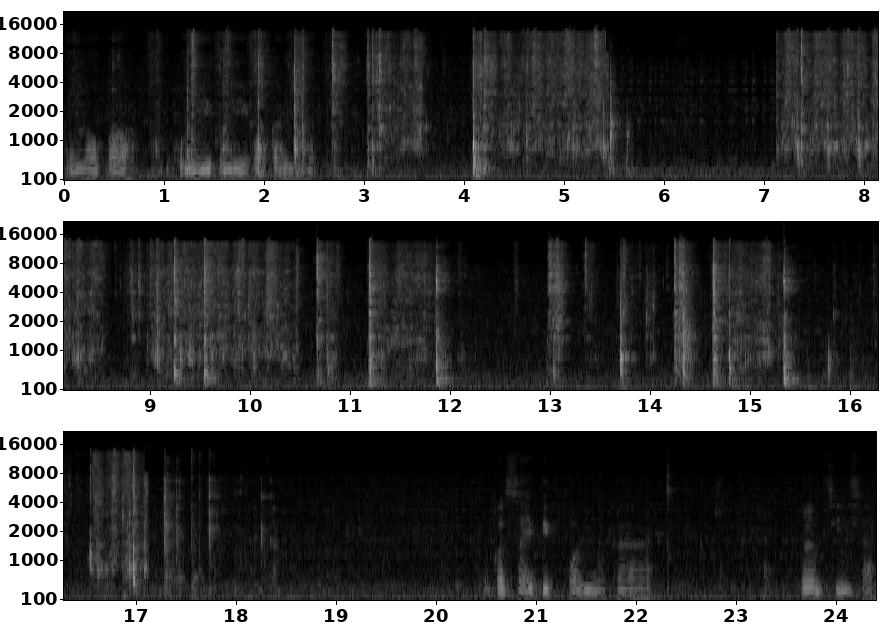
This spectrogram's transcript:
แล้วเราก็คนนี้คนนี้เข้ากันนะครับ ก็ใส่พริกป่นนะครับ เพิ่มสีสัน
